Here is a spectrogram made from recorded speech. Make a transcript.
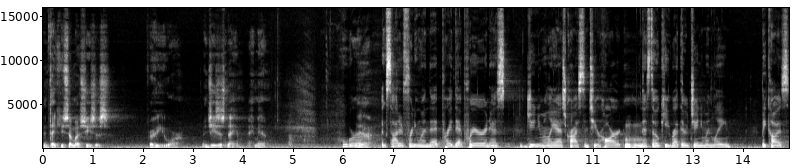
and thank you so much, Jesus, for who you are. In Jesus' name, amen. We're Yeah. excited for anyone that prayed that prayer and has genuinely asked Christ into your heart. Mm-hmm. And that's the whole key right there, genuinely. Because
